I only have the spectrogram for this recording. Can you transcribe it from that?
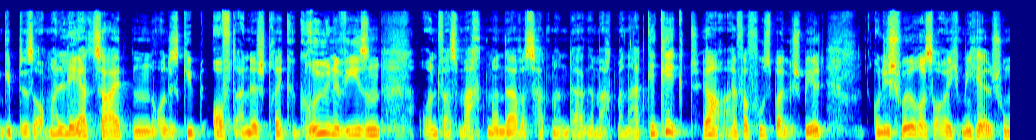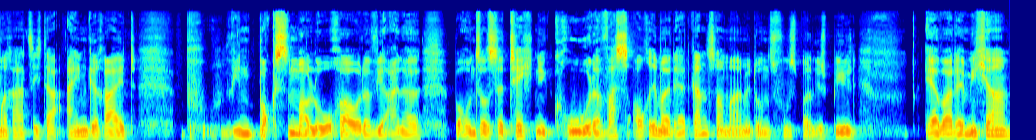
gibt es auch mal Leerzeiten und es gibt oft an der Strecke grüne Wiesen. Und was macht man da? Was hat man da gemacht? Man hat gekickt. Ja, einfach Fußball gespielt. Und ich schwöre es euch, Michael Schumacher hat sich da eingereiht wie ein Boxenmalocher oder wie einer bei uns aus der Technik-Crew oder was auch immer. Der hat ganz normal mit uns Fußball gespielt. Er war der Micha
